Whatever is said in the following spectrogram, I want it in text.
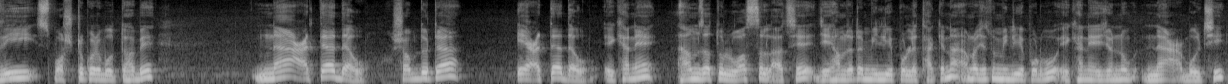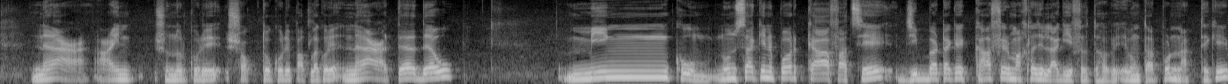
জি স্পষ্ট করে বলতে হবে। না আত্যা দাও শব্দটা দাও এখানে হামজাতুল ওয়াসল আছে, যে হামজাটা মিলিয়ে পড়লে থাকে না। আমরা যেহেতু মিলিয়ে পড়ব, এখানে এই জন্য না বলছি। না আইন সুন্দর করে, শক্ত করে, পাতলা করে না দাও মিংকুম নুন সাকিনের পর কাফ আছে, জিব্বাটাকে কাফের মাখরাজে লাগিয়ে ফেলতে হবে এবং তারপর নাক থেকে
